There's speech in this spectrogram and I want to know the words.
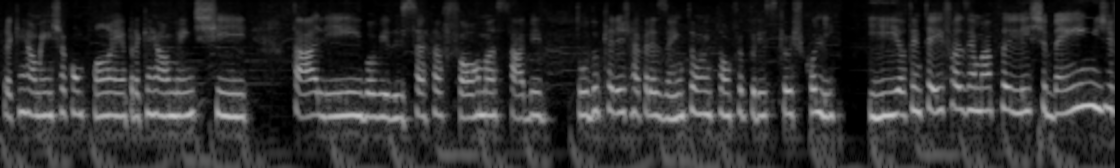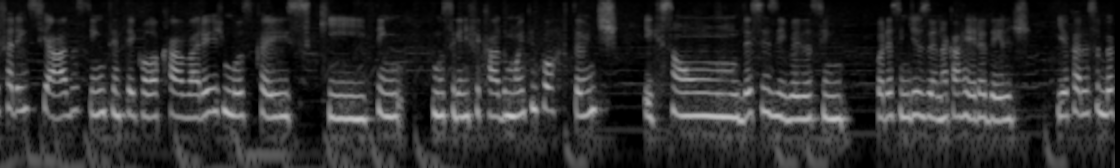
Para quem realmente acompanha, para quem realmente está ali envolvido de certa forma, sabe tudo que eles representam. Então, foi por isso que eu escolhi. E eu tentei fazer uma playlist bem diferenciada, assim, tentei colocar várias músicas que têm um significado muito importante e que são decisivas, assim, por assim dizer, na carreira deles. E eu quero saber o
